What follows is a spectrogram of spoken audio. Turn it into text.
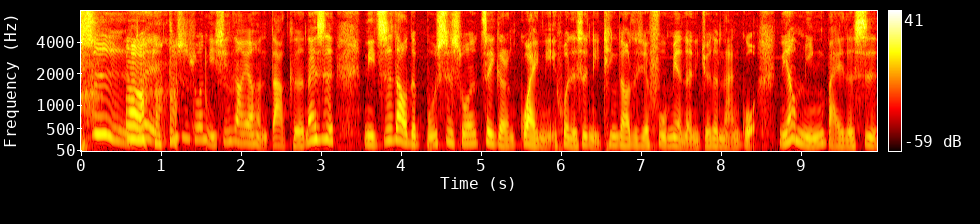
是，对，就是说你心脏要很大颗，但是你知道的不是说这个人怪你，或者是你听到这些负面的你觉得难过，你要明白的是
